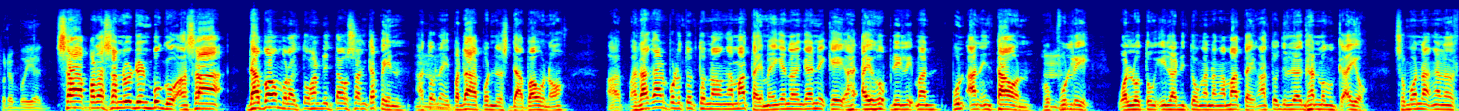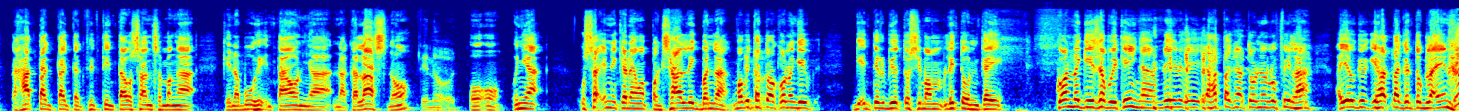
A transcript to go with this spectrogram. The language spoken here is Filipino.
Sa para sa Northern Bugo ang sa Davao murag 200,000 kapin ato na ipadapon sa Davao no uh, madagan po na ito nga matay may ganang gani kay I hope dili man punan in town hopefully walo tong ila dito nga nangamatay ang ato dili daghan magud kaayo so mo na nga hatag tag tag 15,000 sa mga kinabuhi in town nga nakalas no Tinuod. Oo. Unya, usa ini ka na pagsalig ba na. Mabitato ako lang gi- gi-interview to si Ma'am Liton kay kuan lagi sa boy kay nga hatag na to ni Lufil ha. Ayaw gyud ihatag ang tuglain.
